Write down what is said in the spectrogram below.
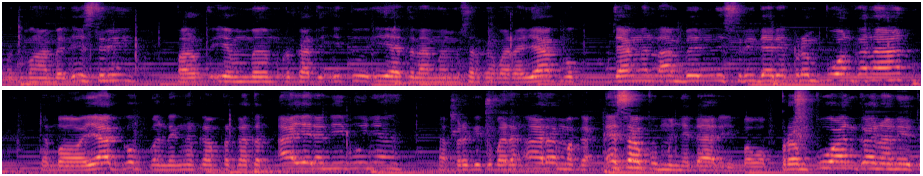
untuk mengambil istri, waktu ia memberkati itu, ia telah memesan kepada Yakub, jangan ambil istri dari perempuan kanan. Dan bahwa Yakub mendengarkan perkataan ayah dan ibunya dan pergi ke padang Aram, maka Esau pun menyadari bahwa perempuan kanan itu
